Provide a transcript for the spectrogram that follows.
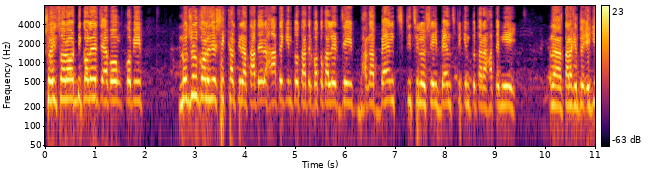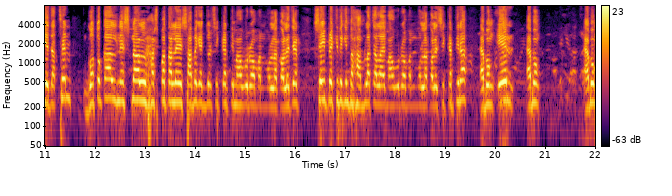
শহীদ সরওয়ার্দী কলেজ এবং কবি নজরুল কলেজের শিক্ষার্থীরা তাদের হাতে কিন্তু তাদের গতকালের যে ভাঙা বেঞ্চটি ছিল, সেই বেঞ্চটি কিন্তু তারা হাতে নিয়েই তারা কিন্তু এগিয়ে যাচ্ছেন। গতকাল ন্যাশনাল হাসপাতালে সাবেক একজন শিক্ষার্থী মাহবুর রহমান মোল্লা কলেজের সেই প্রেক্ষিতে কিন্তু হামলা চালায় মাহবুর রহমান মোল্লা কলেজ শিক্ষার্থীরা এবং এর, এবং এবং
